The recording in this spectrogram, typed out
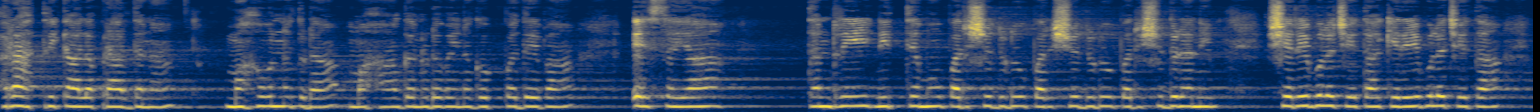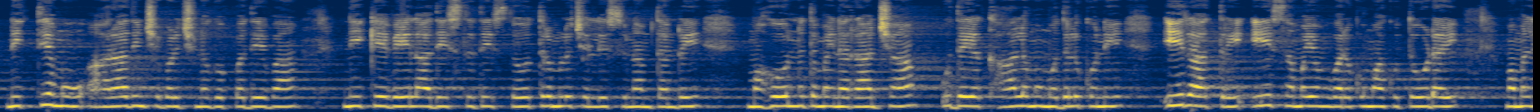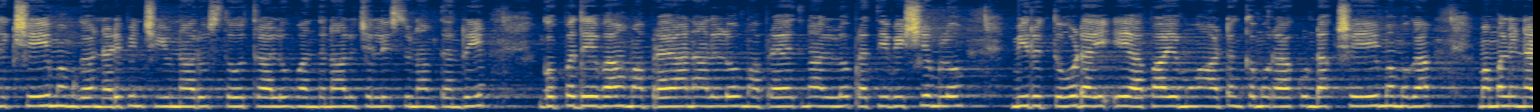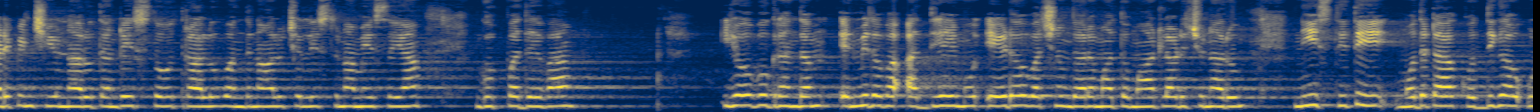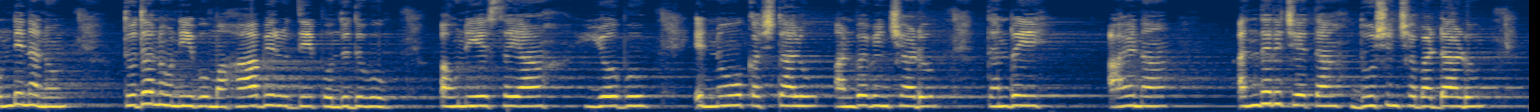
రాత్రికాల ప్రార్థన. మహోన్నతుడా మహాగణుడవైన గొప్ప దేవ ఏసయా తండ్రి నిత్యము పరిశుద్ధుడు పరిశుద్ధుడు పరిశుద్ధుడని షరేబుల చేత కెరేబుల చేత నిత్యము ఆరాధించబడుచున్న గొప్ప దేవ నీకే వేలాది స్థుతి స్తోత్రములు చెల్లిస్తున్నాం తండ్రి. మహోన్నతమైన రాజా ఉదయ కాలము మొదలుకొని ఈ రాత్రి ఈ సమయం వరకు మాకు తోడై మమ్మల్ని క్షేమంగా నడిపించి ఉన్నారు స్తోత్రాలు వందనాలు చెల్లిస్తున్నాం తండ్రి. గొప్ప దేవ మా ప్రయాణాలలో మా ప్రయత్నాలలో ప్రతి విషయంలో మీరు తోడై ఏ అపాయము ఆటంకము రాకుండా క్షేమముగా మమ్మల్ని నడిపించి ఉన్నారు. తండ్రి స్తోత్రాలు వందనాలు చెల్లిస్తున్నాం ఏసయ్య. గొప్ప దేవ యోబు గ్రంథం ఎనిమిదవ అధ్యాయము ఏడవ వచనం ద్వారా మాతో మాట్లాడుచున్నారు. నీ స్థితి మొదట కొద్దిగా ఉండినను తుదను నీవు మహాభివృద్ధి పొందుదువు. అవును ఏసయ్య. యోబు ఎన్నో కష్టాలు అనుభవించాడు. తండ్రి ఆయన అందరి చేత దూషించబడ్డాడు.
